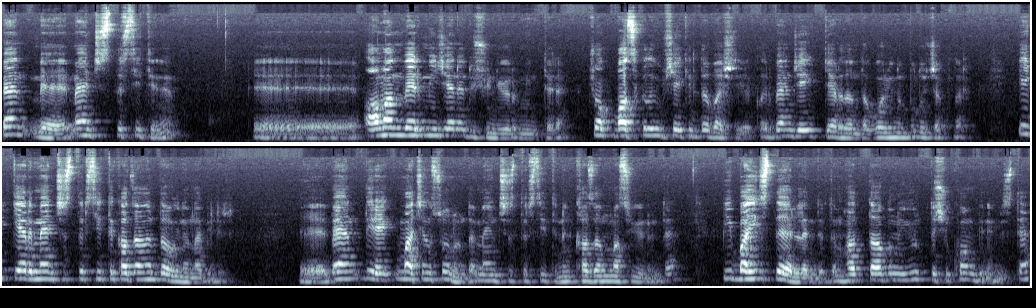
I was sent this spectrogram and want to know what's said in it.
Ben e, Manchester City'nin e, aman vermeyeceğini düşünüyorum Inter'e. Çok baskılı bir şekilde başlayacaklar. Bence ilk yarıdan da golünü bulacaklar. İlk yarı Manchester City kazanır da oynanabilir. E, ben direkt maçın sonunda Manchester City'nin kazanması yönünde bir bahis değerlendirdim. Hatta bunu yurt dışı kombinimizde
